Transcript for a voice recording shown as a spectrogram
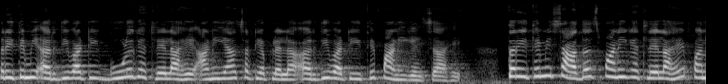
तर इथे मी अर्धी वाटी गूळ घेतलेला आहे आणि यासाठी आपल्याला अर्धी वाटी इथे पाणी घ्यायचं आहे. तर इथे मी साधंच पाणी घेतलेलं आहे पण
